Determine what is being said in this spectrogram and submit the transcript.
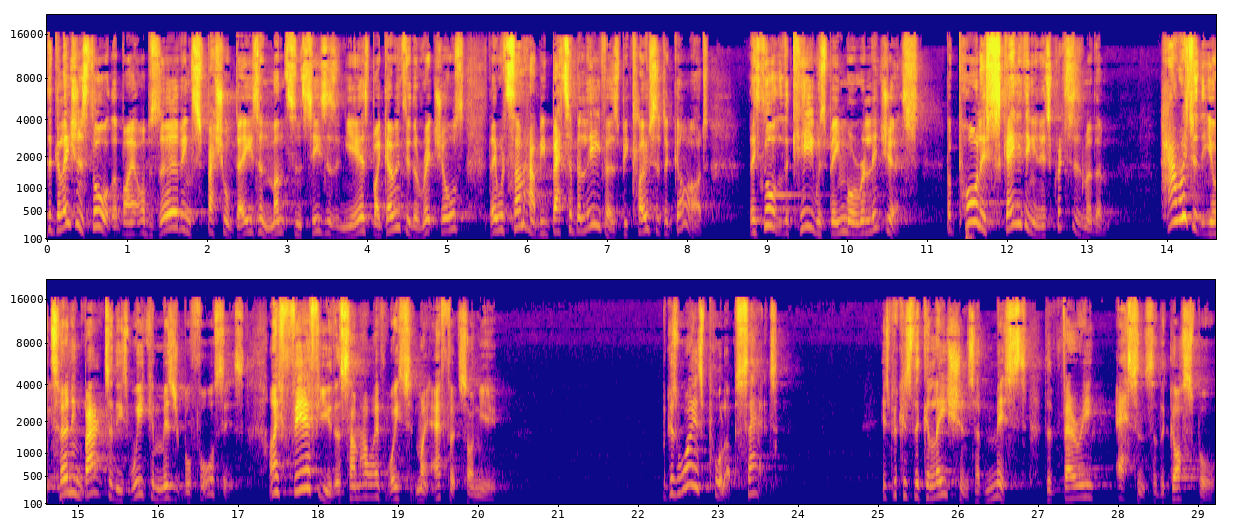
the, Galatians thought that by observing special days and months and seasons and years, by going through the rituals, they would somehow be better believers, be closer to God. They thought that the key was being more religious. But Paul is scathing in his criticism of them. How is it that you're turning back to these weak and miserable forces? I fear for you that somehow I've wasted my efforts on you. Because why is Paul upset? It's because the Galatians have missed the very essence of the gospel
